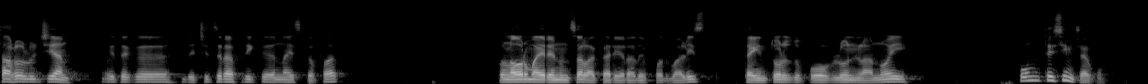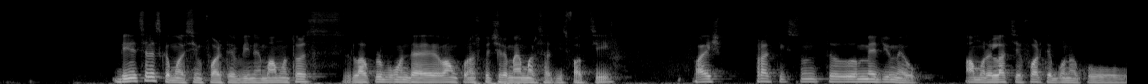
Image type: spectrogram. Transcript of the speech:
Salut, Lucian! Uite că de ce ți era frică n-ai scăpat? Până la urmă ai renunțat la cariera de fotbalist, te-ai întors după 8 luni la noi. Cum te simți acum? Bineînțeles că mă simt foarte bine. M-am întors la clubul unde am cunoscut cele mai mari satisfacții. Aici, practic, sunt uh, mediul meu. Am o relație foarte bună cu,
